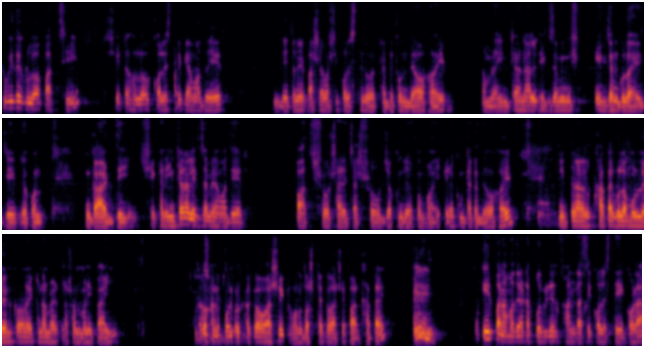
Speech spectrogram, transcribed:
সুবিধাগুলো পাচ্ছি, সেটা হলো কলেজ থেকে আমাদের বেতনের পাশাপাশি কলেজ থেকেও একটা বেতন দেওয়া হয়। আমরা ইন্টারনাল এক্সামিনেশন এক্সামগুলো যে যখন গার্ড দিই, সেখানে ইন্টারনাল এক্সামে আমাদের পাঁচশো, সাড়ে চারশো, যখন যেরকম হয়, এরকম টাকা দেওয়া হয়। ইন্টারনাল খাতাগুলো মূল্যায়ন করার এখানে আমরা একটা সম্মানই পাই। কখনো পনেরো টাকাও আসে কখনো দশ টাকাও আসে পার খাতায়। এরপর আমাদের একটা প্রভিডেন্ট ফান্ড আছে কলেজ থেকে করা।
